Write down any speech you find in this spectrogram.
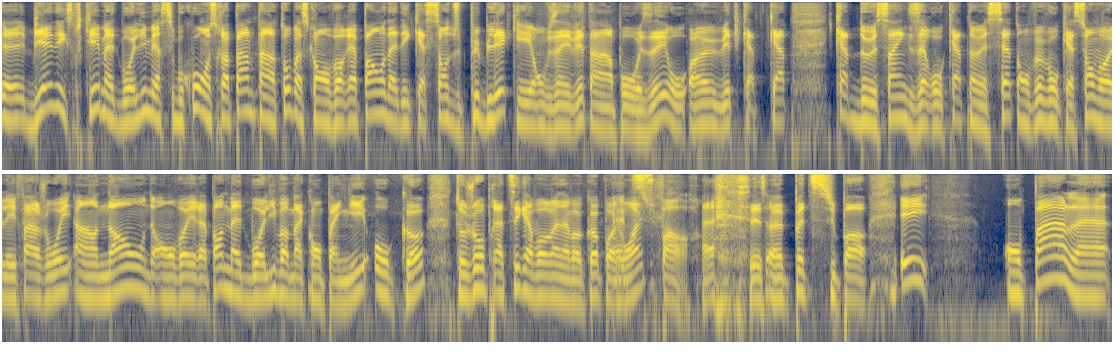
euh, bien expliqué, Maître Boily. Merci beaucoup. On se reparle tantôt parce qu'on va répondre à des questions du public et on vous invite à en poser au 1-844-425-0417. On veut vos questions, on va les faire jouer en ondes. On va y répondre. Maître Boily va m'accompagner au cas. Toujours pratique d'avoir un avocat pas Un loin. petit support. C'est un petit support. Et on parle, à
